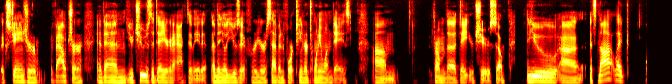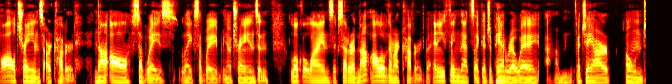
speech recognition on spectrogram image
exchange your voucher and then you choose the day you're going to activate it and then you'll use it for your 7 14 or 21 days um, from the date you choose. So you uh, it's not like all trains are covered. Not all subways like subway you know trains and local lines etc not all of them are covered but anything that's like a japan railway um, a jr owned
